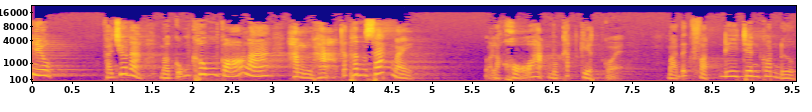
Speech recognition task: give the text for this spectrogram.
nhiều. Phải chưa nào? Mà cũng không có là hành hạ cái thân xác này, gọi là khổ hạnh một cách kiệt quệ. Mà đức phật đi trên con đường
